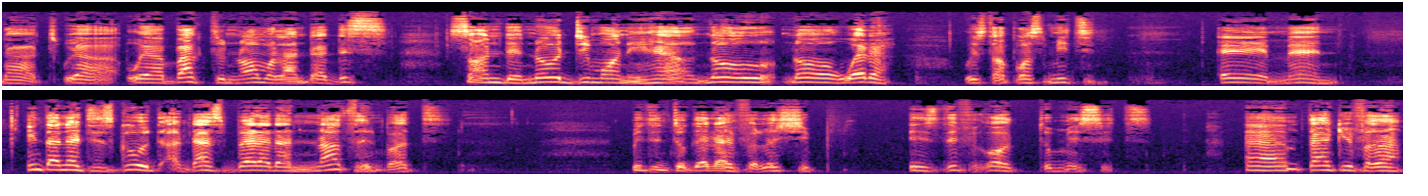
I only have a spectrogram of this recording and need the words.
That we are we are back to normal, and that this Sunday, no demon in hell, no no weather will stop us meeting. Amen. Internet is good, and that's better than nothing. But meeting together in fellowship is difficult to miss it. Um, thank you for that.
